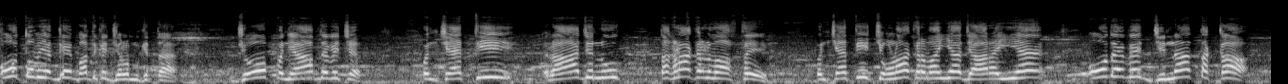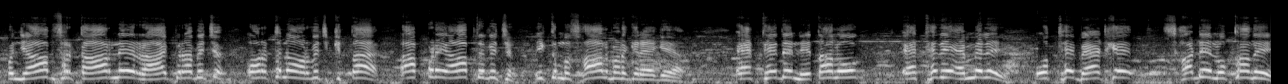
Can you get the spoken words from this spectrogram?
ਉਹ ਤੋਂ ਵੀ ਅੱਗੇ ਵੱਧ ਕੇ ਜ਼ੁਲਮ ਕੀਤਾ। ਜੋ ਪੰਜਾਬ ਦੇ ਵਿੱਚ ਪੰਚਾਇਤੀ ਰਾਜ ਨੂੰ ਤਕੜਾ ਕਰਨ ਵਾਸਤੇ ਪੰਚਾਇਤੀ ਚੋਣਾਂ ਕਰਵਾਈਆਂ ਜਾ ਰਹੀਆਂ ਉਹਦੇ ਵਿੱਚ ਜਿੰਨਾ ਧੱਕਾ ਪੰਜਾਬ ਸਰਕਾਰ ਨੇ ਰਾਜਪੁਰਾ ਵਿੱਚ ਔਰ ਘਨੌਰ ਵਿੱਚ ਕੀਤਾ ਆਪਣੇ ਆਪ ਦੇ ਵਿੱਚ ਇੱਕ ਮਿਸਾਲ ਬਣ ਕੇ ਰਹਿ ਗਿਆ ਇੱਥੇ ਦੇ ਨੇਤਾ ਲੋਕ, ਇੱਥੇ ਦੇ ਐਮਐਲਏ ਉੱਥੇ ਬੈਠ ਕੇ ਸਾਡੇ ਲੋਕਾਂ ਦੇ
